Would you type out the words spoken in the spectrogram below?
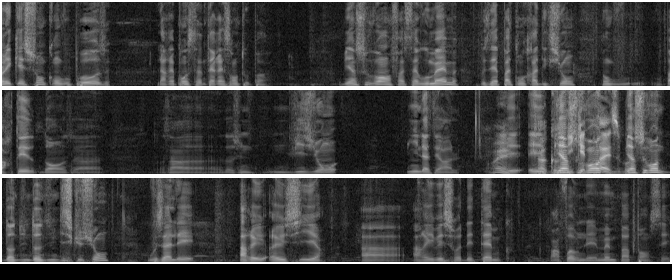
les questions qu'on vous pose, la réponse est intéressante ou pas. Bien souvent, face à vous-même, vous n'avez pas de contradiction, donc vous, vous partez dans, un- dans, un- dans une, une vision unilatérale. Et, bien, souvent, presse, bien souvent, dans une, dans une discussion, vous allez arri- réussir à arriver sur des thèmes que parfois vous n'avez même pas pensé.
